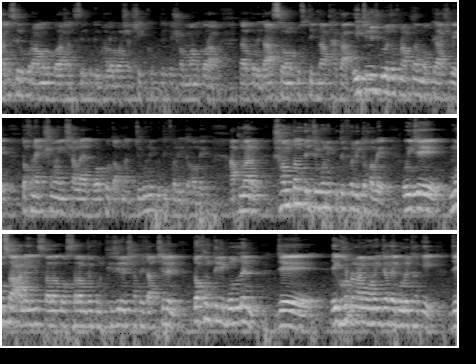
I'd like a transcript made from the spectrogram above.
হাদিসের উপর আমল করা, হাদিসের প্রতি ভালোবাসা, শিক্ষকদেরকে সম্মান করা তারপরে দার্সে অনুপস্থিত না থাকা, এই জিনিসগুলো যখন আপনার মধ্যে আসবে, তখন এক সময় ইনশাল্লাহ এর বরকত আপনার জীবনে প্রতিফলিত হবে। আপনার সন্তানদের জীবনে প্রতিফলিত হবে। ওই যে মুসা আলহি সাল্লাতাম যখন খিজিরের সাথে যাচ্ছিলেন, তখন তিনি বললেন যে, এই ঘটনা আমি অনেক জায়গায় বলে থাকি, যে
